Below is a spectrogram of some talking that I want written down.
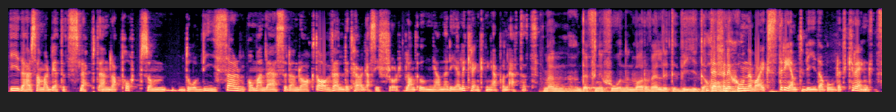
i det här samarbetet släppt en rapport som då visar, om man läser den rakt av, väldigt höga siffror bland unga när det gäller kränkningar på nätet. Men definitionen var väldigt vid? Av... Definitionen var extremt vid av ordet kränkt.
